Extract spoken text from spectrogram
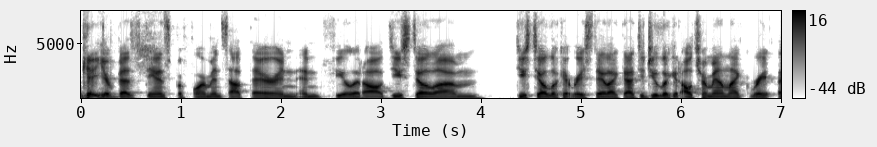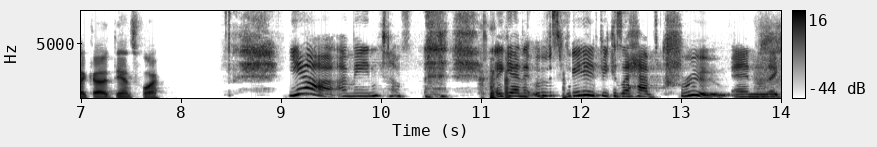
get your best dance performance out there and, and feel it all. Do you still um do you still look at race day like that? Did you look at Ultraman like like a dance floor? Yeah, I mean, again, it was weird because I have crew, and the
